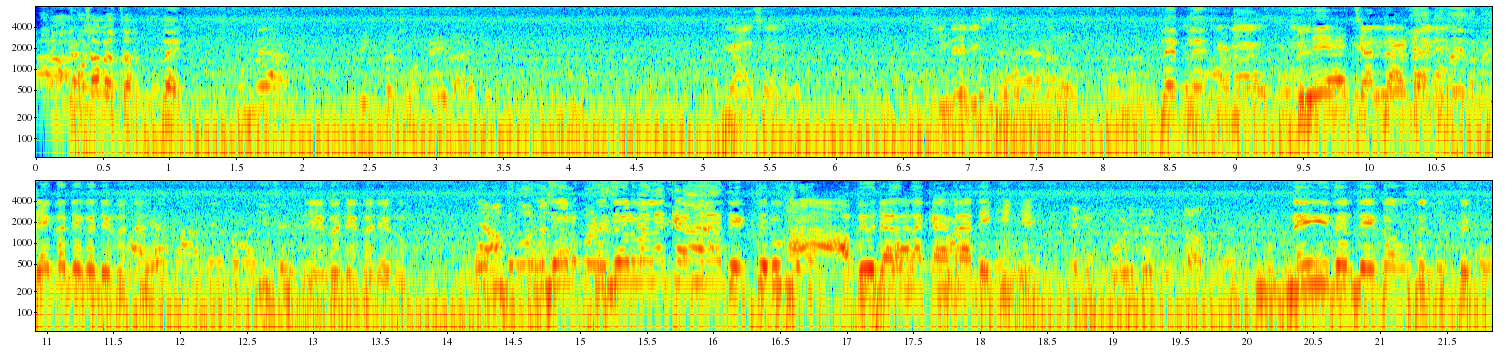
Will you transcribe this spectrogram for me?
चलो चलो प्ले दिख तो छोटा ही रहा है यहाँ से इधर ही प्ले प्ले। है प्ले है चल रहा है देखो देखो देखो सर। देखो देखो देखो। उधर उधर वाला कैमरा देखते रुक जाओ। हाँ अभी उधर वाला कैमरा देखेंगे। लेकिन थोड़ी देर रुका नहीं इधर देखा उसने कुत्ते को।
